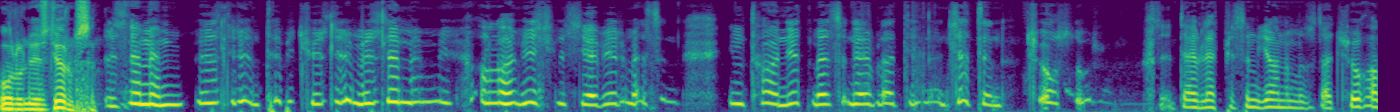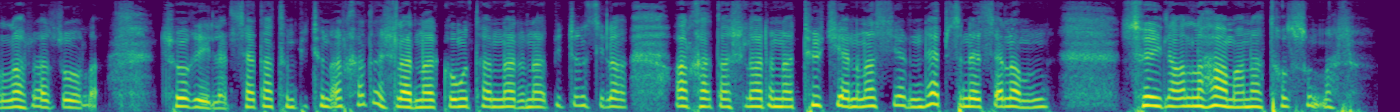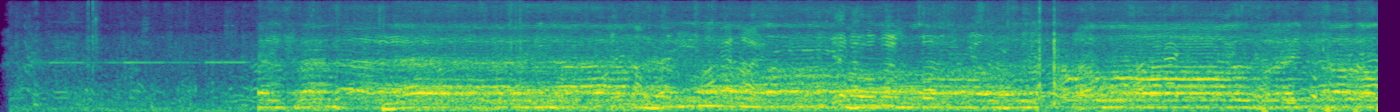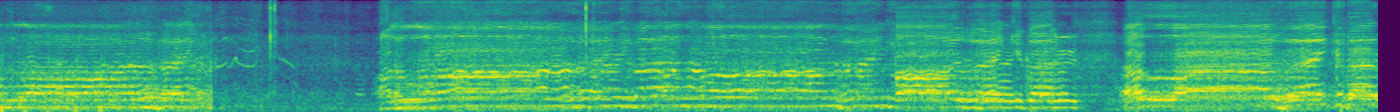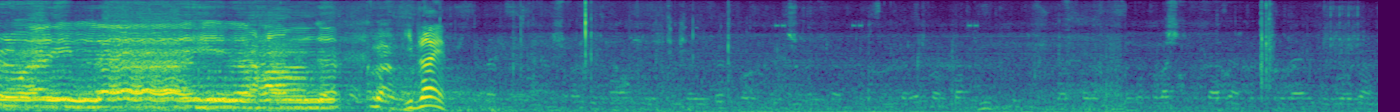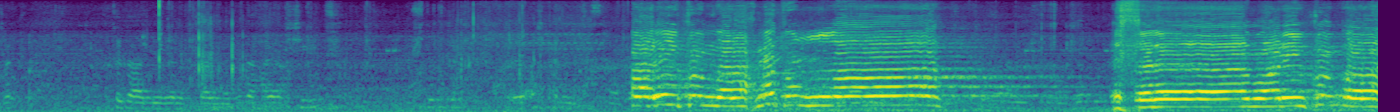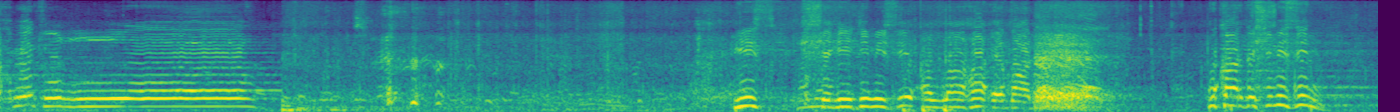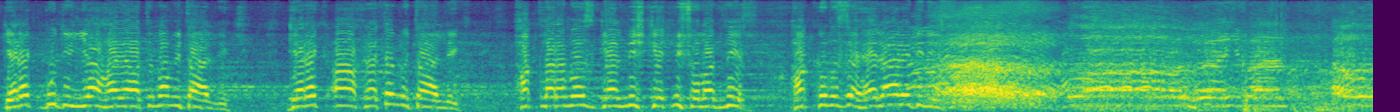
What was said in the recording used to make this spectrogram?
Oğlunu özlüyor musun? Özlemem, özlerim tabii ki özlerim, özlemem mi? Allah'ım hiç kimseye vermesin, imtihan etmesin evladıyla çetin, çok zor. Devlet bizim yanımızda, çok Allah razı ola. Çok iyiler. Sedat'ın bütün arkadaşlarına, komutanlarına, bütün silah arkadaşlarına, Türkiye'nin, Asya'nın hepsine selam söyle. Allah'a emanet olsunlar. Allahu Ekber ve lillahil hamd. İbrahim. Aleyküm ve rahmetullah. Esselamu Aleyküm ve Rahmetullah. Biz şehidimizi Allah'a emanet. Bu kardeşimizin gerek bu dünya hayatına müteallik, gerek ahirete müteallik haklarımız gelmiş geçmiş olabilir. Hakkınızı helal ediniz. Allahu Ekber, Allahu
